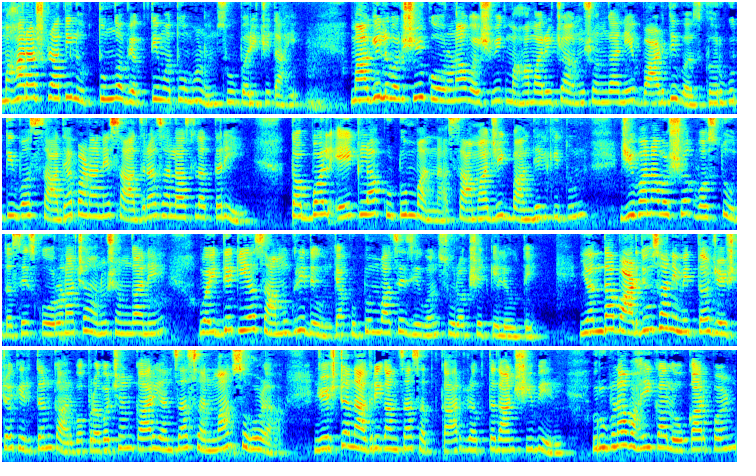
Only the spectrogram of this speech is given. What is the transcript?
महाराष्ट्रातील उत्तुंग व्यक्तिमत्व म्हणून सुपरिचित आहे. मागील वर्षी कोरोना वैश्विक महामारीच्या अनुषंगाने वाढदिवस घरगुती व साध्यापणाने साजरा झाला असला तरी तब्बल एक लाख कुटुंबांना सामाजिक बांधिलकीतून जीवनावश्यक वस्तू तसेच कोरोनाच्या अनुषंगाने वैद्यकीय सामुग्री देऊन त्या कुटुंबाचे जीवन सुरक्षित केले होते. यंदा वाढदिवसानिमित्त ज्येष्ठ कीर्तनकार व प्रवचनकार यांचा सन्मान सोहळा ज्येष्ठ नागरिकांचा सत्कार रक्तदान शिबिर रुग्णवाहिका लोकार्पण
